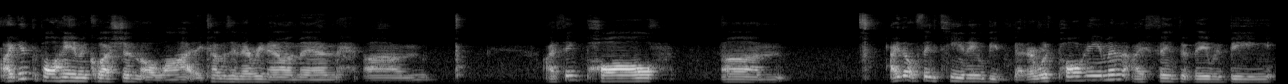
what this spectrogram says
I get the Paul Heyman question a lot. It comes in every now and then. Um, I think Paul. Um, I don't think TNA would be better with Paul Heyman. I think that they would be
